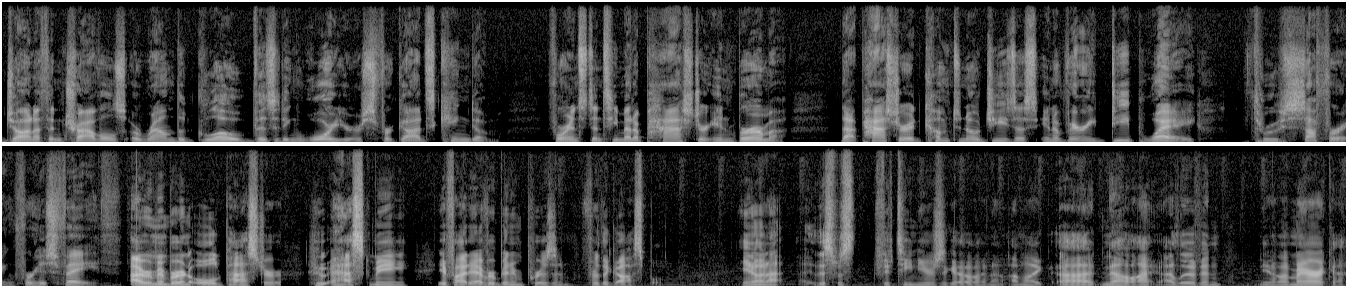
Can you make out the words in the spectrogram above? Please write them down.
Jonathan travels around the globe visiting warriors for God's kingdom. For instance, he met a pastor in Burma. That pastor had come to know Jesus in a very deep way through suffering for his faith. I remember an old pastor who asked me if I'd ever been in prison for the gospel. You know, and I, this was 15 years ago, and I'm like, uh, no, I, I live in you know, America.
